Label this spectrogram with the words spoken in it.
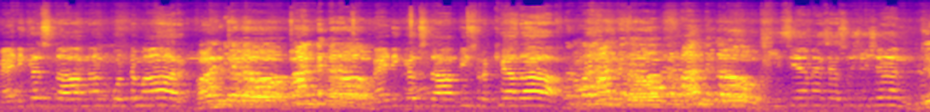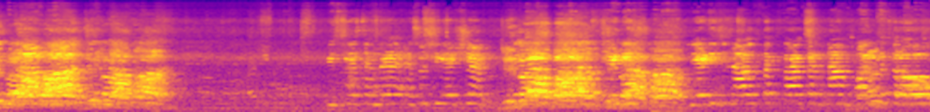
ਮੈਡੀਕਲ ਸਟਾਫ ਨਾਲ ਕੁੱਟਮਾਰ। ਬੰਦ ਕਰੋ। ਬੰਦ ਕਰੋ। ਮੈਡੀਕਲ ਸਟਾਫ ਦੀ ਸੁਰੱਖਿਆ ਦਾ। ਪ੍ਰਬੰਧ ਕਰੋ। ਪ੍ਰਬੰਧ ਕਰੋ। PCMS association. ਜਿੰਦਾਬਾਦ ਜਿੰਦਾਬਾਦ ਪੀਸੀਐਸਐਮ ਐਸੋਸੀਏਸ਼ਨ ਜਿੰਦਾਬਾਦ ਜਿੰਦਾਬਾਦ। ਲੇਡੀਜ਼ ਨਾਲ ਧੱਕਾ ਕਰਨਾ ਬੰਦ ਕਰੋ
